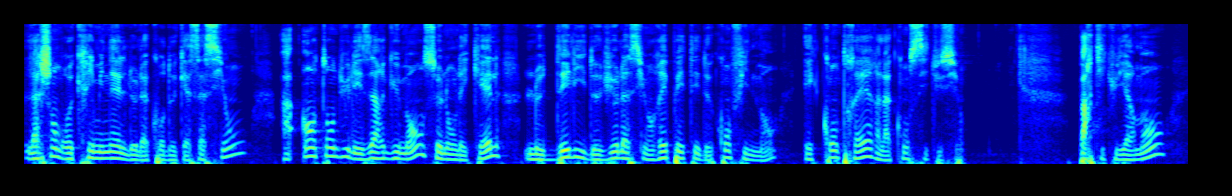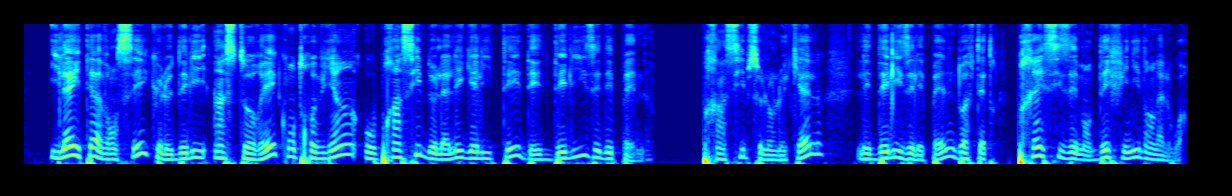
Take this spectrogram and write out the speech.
la Chambre criminelle de la Cour de cassation a entendu les arguments selon lesquels le délit de violation répétée de confinement est contraire à la Constitution. Particulièrement, il a été avancé que le délit instauré contrevient au principe de la légalité des délits et des peines, principe selon lequel les délits et les peines doivent être précisément définis dans la loi.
